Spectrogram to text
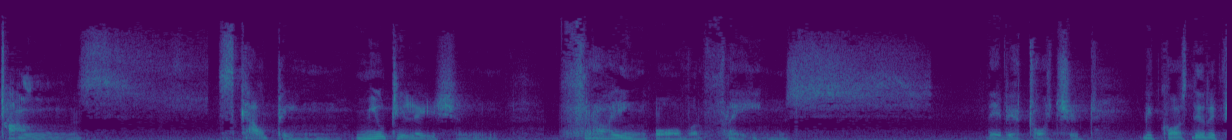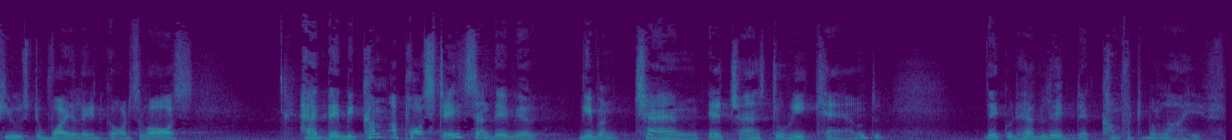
tongues, scalping, mutilation, frying over flames. They were tortured because they refused to violate God's laws. Had they become apostates and they were given a chance to recant, they could have lived a comfortable life.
